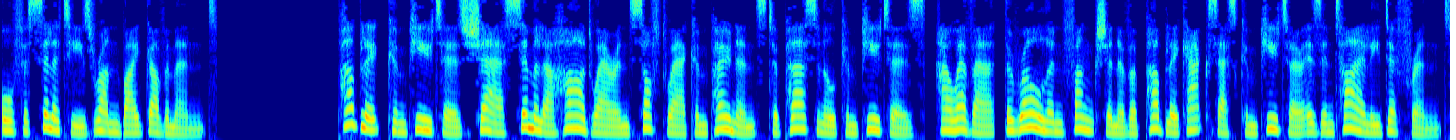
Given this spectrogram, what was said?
or facilities run by government. Public computers share similar hardware and software components to personal computers, however, the role and function of a public access computer is entirely different.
